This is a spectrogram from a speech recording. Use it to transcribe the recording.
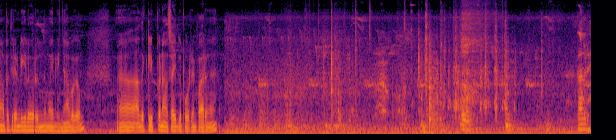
நாற்பத்தி ரெண்டு கிலோ இருந்த மாதிரி எனக்கு ஞாபகம். அந்த கிளிப்பை நான் சைடில் போடுறேன் பாருங்கள் காலடி.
